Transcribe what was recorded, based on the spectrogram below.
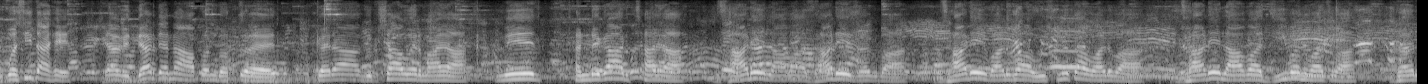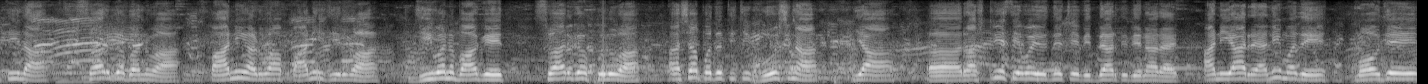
उपस्थित आहेत त्या विद्यार्थ्यांना आपण बघतोय. करा वृक्षावर माया मेल थंडगार छाया झाडे लावा झाडे जगवा झाडे वाढवा उष्णता वाढवा झाडे लावा जीवन वाचवा धरतीला स्वर्ग बनवा. पाणी अडवा पाणी जिरवा जीवन बागेत स्वर्ग फुलवा अशा पद्धतीची घोषणा या राष्ट्रीय सेवा योजनेचे विद्यार्थी देणार आहेत. आणि या रॅलीमध्ये मौजे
